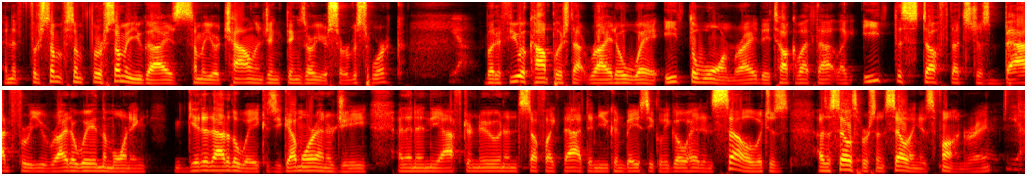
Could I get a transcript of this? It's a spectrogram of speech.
and for some some for some of you guys, some of your challenging things are your service work. But if you accomplish that right away, eat the warm, right? They talk about that. Like, eat the stuff that's just bad for you right away in the morning. Get it out of the way because you got more energy. And then in the afternoon and stuff like that, then you can basically go ahead and sell, which is, as a salesperson, selling is fun, right? Yeah.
